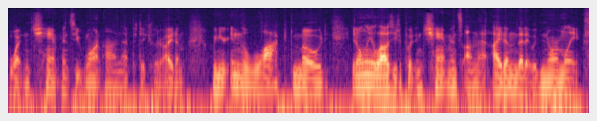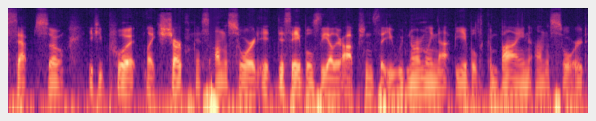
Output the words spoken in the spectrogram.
what enchantments you want on that particular item. When you're in the locked mode, it only allows you to put enchantments on that item that it would normally accept. So if you put like sharpness on the sword, it disables the other options that you would normally not be able to combine on the sword.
